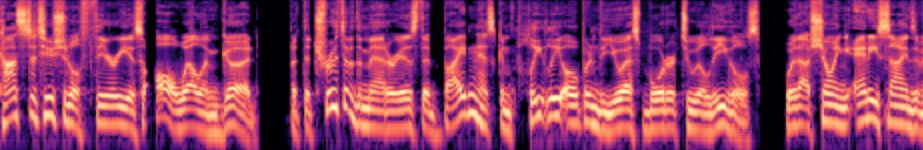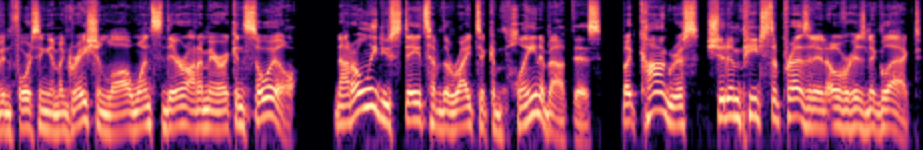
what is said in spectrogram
Constitutional theory is all well and good, but the truth of the matter is that Biden has completely opened the U.S. border to illegals without showing any signs of enforcing immigration law once they're on American soil. Not only do states have the right to complain about this, but Congress should impeach the president over his neglect.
